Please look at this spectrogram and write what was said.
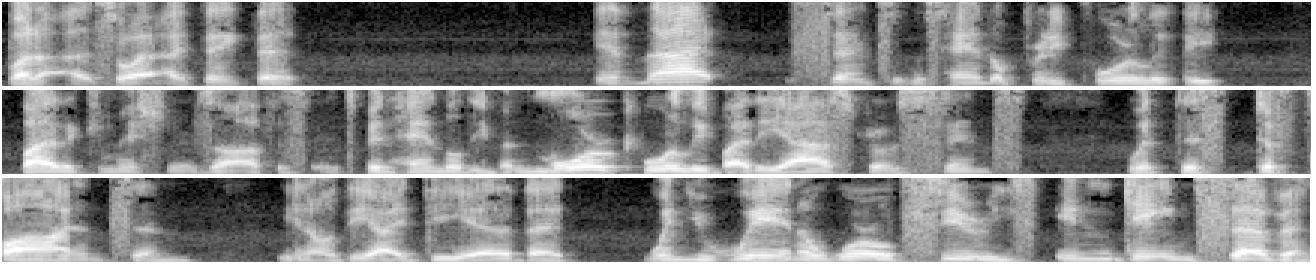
but uh, so I, I think that in that sense, it was handled pretty poorly by the commissioner's office. It's been handled even more poorly by the Astros since with this defiance and, you know, the idea that when you win a World Series in Game 7,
